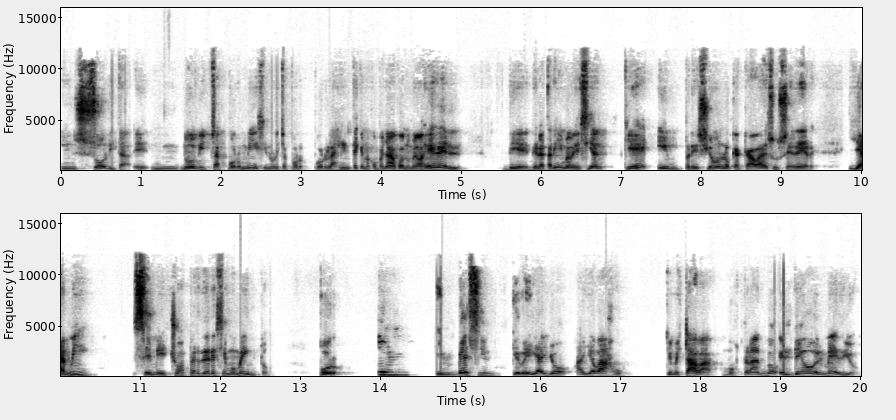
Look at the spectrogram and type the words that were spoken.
insólita. eh, no dicha por mí, sino dicha por, por la gente que me acompañaba. Cuando me bajé del, de, de la tarima, me decían, qué impresión lo que acaba de suceder. Y a mí se me echó a perder ese momento por un imbécil que veía yo ahí abajo, que me estaba mostrando el dedo del medio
